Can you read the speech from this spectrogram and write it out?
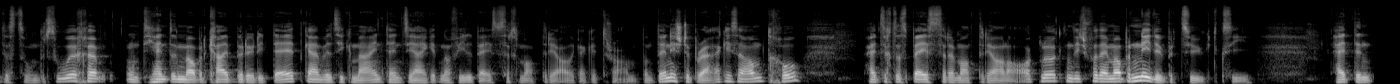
das zu untersuchen. Und die haben ihm aber keine Priorität gegeben, weil sie gemeint haben, sie hätten noch viel besseres Material gegen Trump. Und dann ist der Bragg ins Amt gekommen, hat sich das bessere Material angeschaut und ist von dem aber nicht überzeugt gewesen. Hat dann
